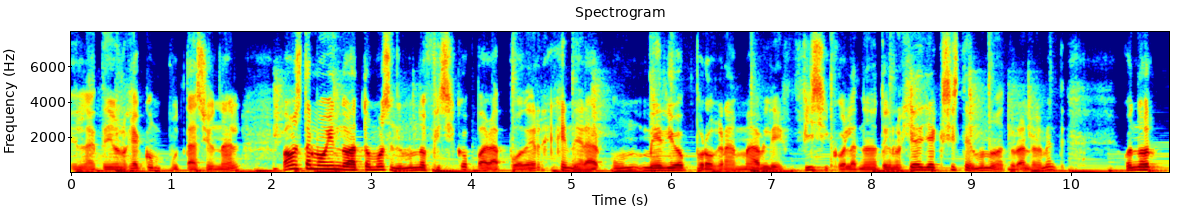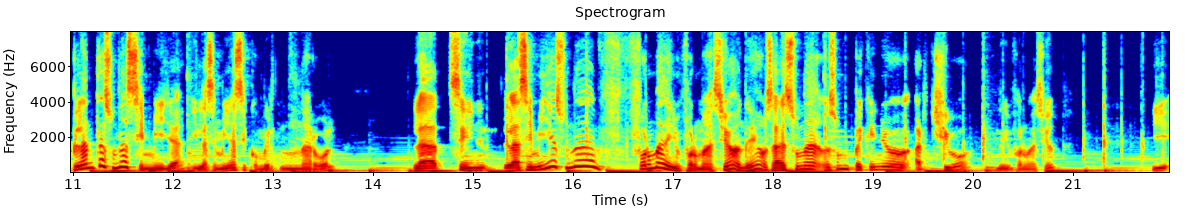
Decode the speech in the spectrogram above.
en la tecnología computacional, vamos a estar moviendo átomos en el mundo físico para poder generar un medio programable físico. La nanotecnología ya existe en el mundo natural realmente. Cuando plantas una semilla y la semilla se convierte en un árbol, la, semilla es una forma de información, ¿eh? o sea, es, una, es un pequeño archivo de información. Y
